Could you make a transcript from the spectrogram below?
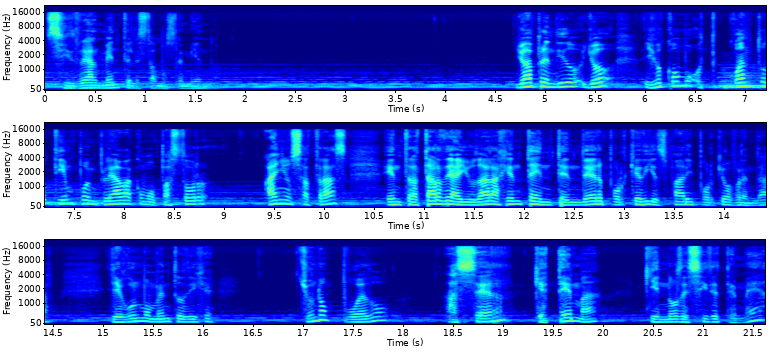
Si realmente le estamos temiendo. Yo he aprendido, yo, yo como, cuánto tiempo empleaba como pastor años atrás en tratar de ayudar a gente a entender por qué diezmar y por qué ofrendar. Llegó un momento, dije, yo no puedo hacer que tema quien no decide temer.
